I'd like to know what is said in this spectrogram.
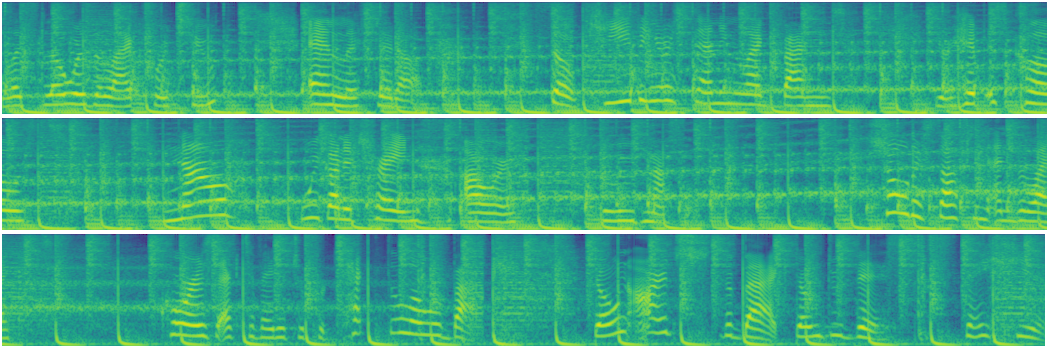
Let's lower the leg for two and lift it up. So keeping your standing leg bent, your hip is closed. Now we're gonna train our glute muscle. Shoulders soften and relaxed. Core is activated to protect the lower back. Don't arch the back, don't do this. Stay here.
